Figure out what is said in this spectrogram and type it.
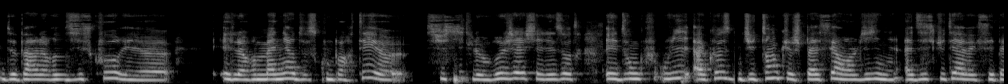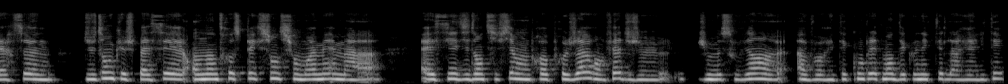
de par leur discours et, euh, leur manière de se comporter, euh, suscitent le rejet chez les autres. Et donc, oui, à cause du temps que je passais en ligne à discuter avec ces personnes, du temps que je passais en introspection sur moi-même à, essayer d'identifier mon propre genre, en fait, je, me souviens avoir été complètement déconnectée de la réalité.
